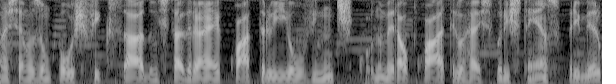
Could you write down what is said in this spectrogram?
Nós temos um post fixado, o Instagram é 4 e ouvinte, numeral 4 e o resto por extenso. Primeiro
